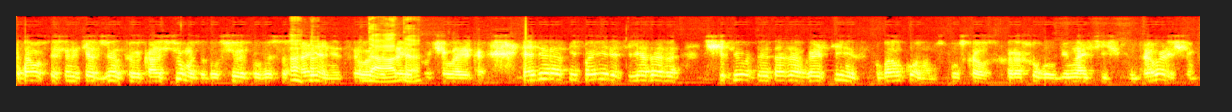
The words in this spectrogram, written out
Потому что если на тебя джинсовый костюм, это то все это уже состояние целое Да, для советского человека. И один раз, не поверите, я даже с четвертого этажа в гостинице по балконам спускался. Хорошо был гимнастическим товарищем.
